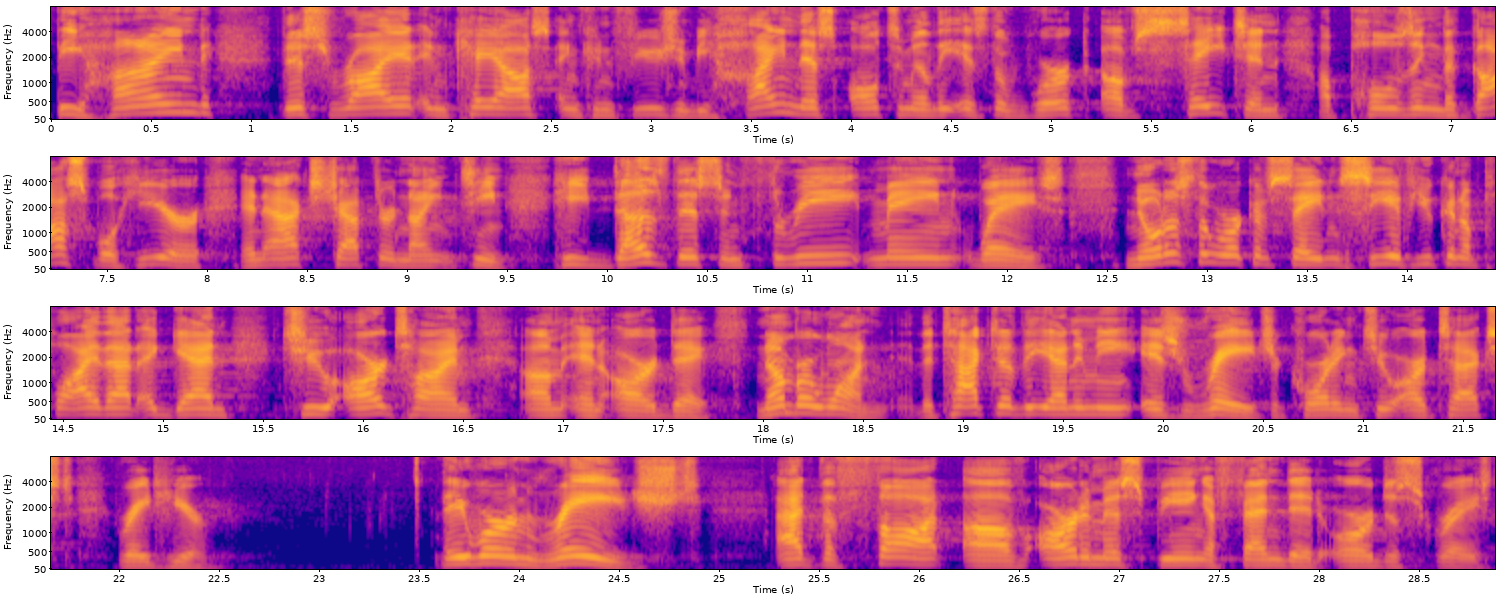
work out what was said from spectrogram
behind this riot and chaos and confusion, behind this ultimately is the work of Satan opposing the gospel here in Acts chapter 19. He does this in three main ways. Notice the work of Satan, see if you can apply that again to our time um, and our day. Number one, the tactic of the enemy is rage, according to our text right here. They were enraged at the thought of Artemis being offended or disgraced.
